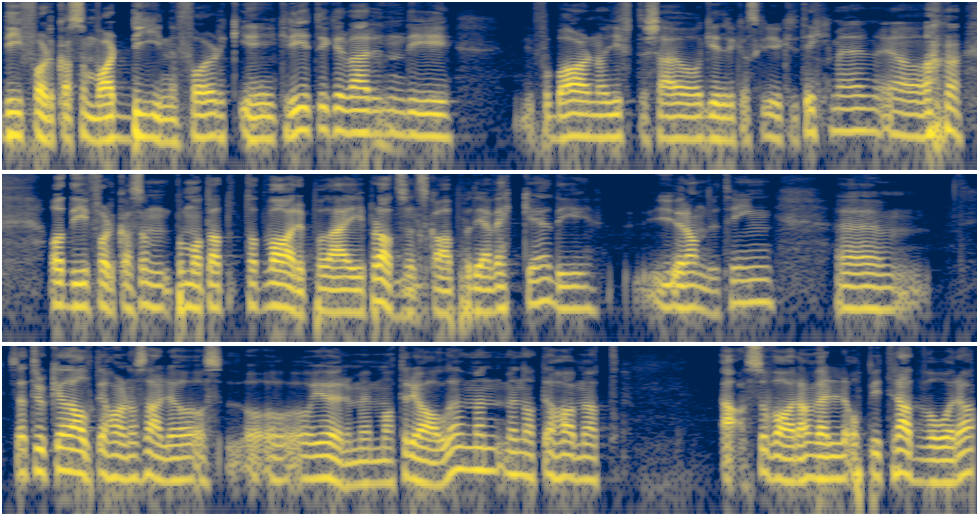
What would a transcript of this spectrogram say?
de folka som var dine folk i kritikerverden, de de får barn og gifter seg og gidder ikke å skrive kritikk mer. Og, og, de folka som på en måte har tatt vare på deg i plateselskapet, de er vekke. De, gjør andre ting. Um, så jeg tror ikke det alltid har noe særlig å, å, å gjøre med materialet, men, men, at det har med at ja, så var han vel oppe i 30-åra,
